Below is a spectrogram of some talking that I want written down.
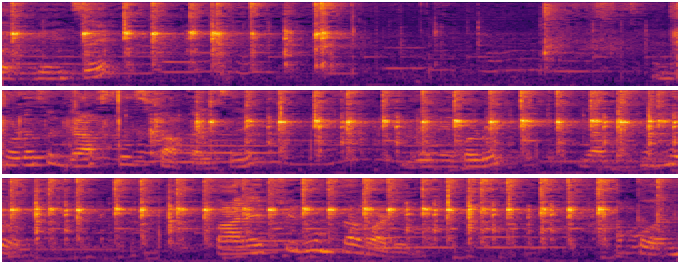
करून घ्यायचंय. आणि थोडस जास्तच टाकायचंय जेणेकरून या मिठामुळे पाण्याची घुमता वाढेल. आपण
